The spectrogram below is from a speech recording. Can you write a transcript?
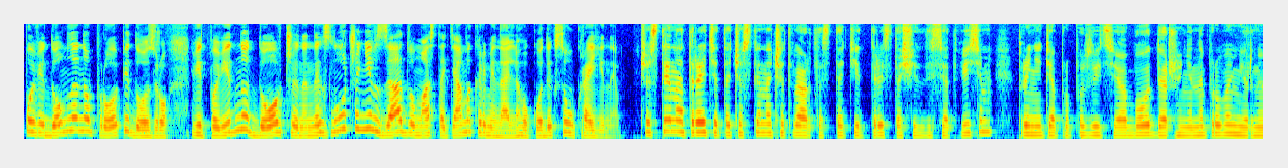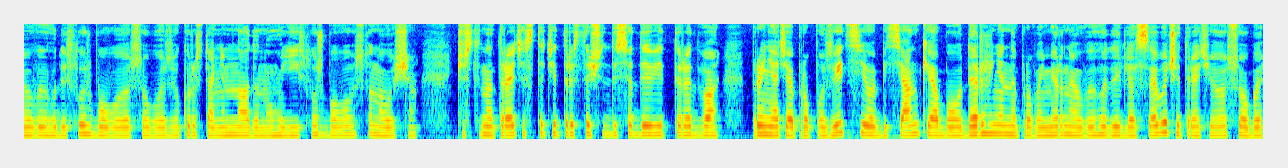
повідомлено про підозру відповідно до вчинених злочинів за двома статтями Кримінального кодексу України. Частина 3 та частина 4 статті 368 прийняття пропозиції або одержання неправомірної вигоди службовою особою з використанням наданого їй службового становища. Частина 3 статті 369-2 прийняття пропозиції, обіцянки або одержання неправомірної вигоди для себе чи третьої особи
